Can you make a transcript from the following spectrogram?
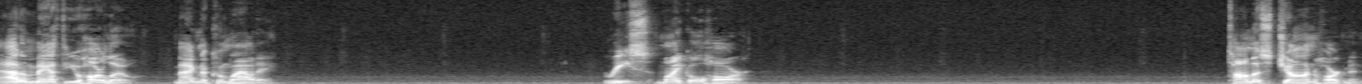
Adam Matthew Harlow, magna cum laude. Reese Michael Har. Thomas John Hartman.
